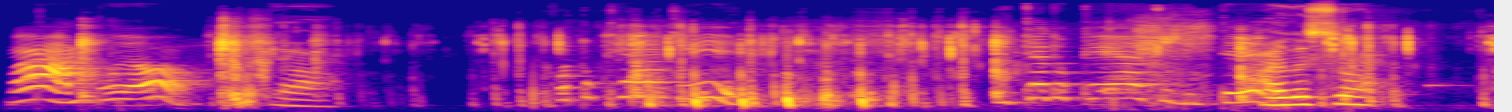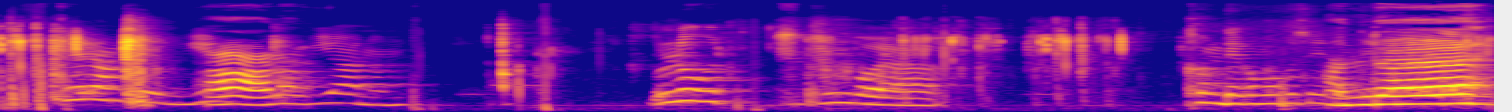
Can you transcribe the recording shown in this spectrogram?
마 안 보여. 야, 캐야지. 밑에도 캐야지 밑에. 알겠어. 밑에랑 그 위에. 아, 안 할- 미안함. 물론 죽은 거야. 그럼 내가 있는. 안 돼.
